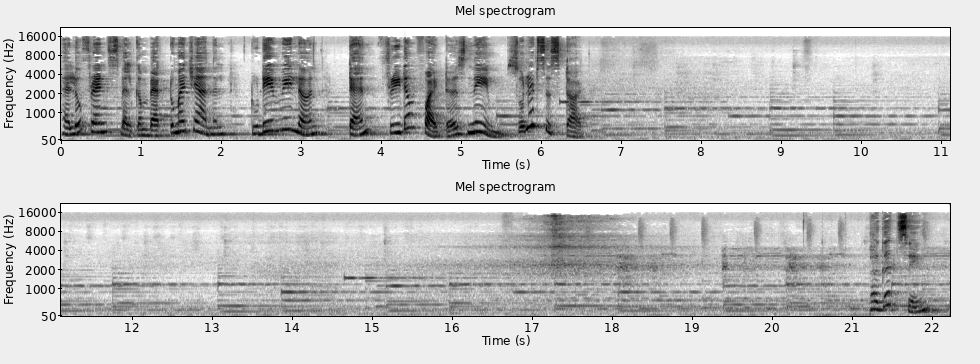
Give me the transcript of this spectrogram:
Hello friends, welcome back to my channel. Today we learn 10 freedom fighters name. So let's start. Bhagat Singh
